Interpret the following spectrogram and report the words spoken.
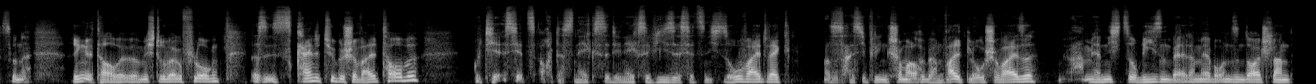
so eine Ringeltaube über mich drüber geflogen. Das ist keine typische Waldtaube, Gut, hier ist jetzt auch das nächste, die nächste Wiese ist jetzt nicht so weit weg. Also das heißt, die fliegen schon mal auch über den Wald, logischerweise. Wir haben ja nicht so Riesenwälder mehr bei uns in Deutschland.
